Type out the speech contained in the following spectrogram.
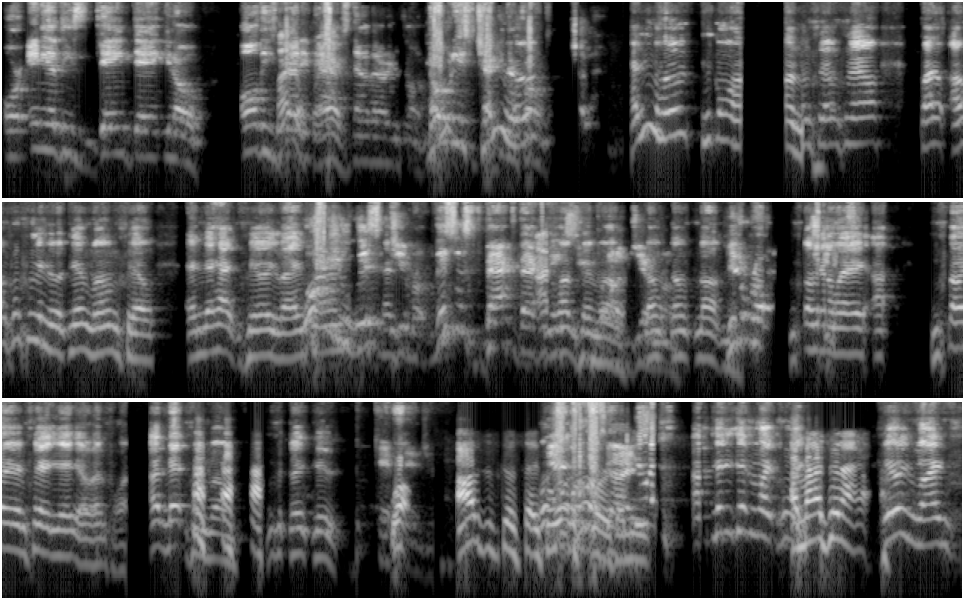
or any of these game day, you know, all these betting apps now that are on your phone. Nobody's checking their phones. Have you heard people on themselves now? I was listening to their loan show and they had Jerry Rice. Why do you listen to Jim Rome? This is back to back. I love Jim Rome. Don't, don't love me. Jim Rome. He's from LA. Uh, he started in San Diego. That's why. I met Jim Rome. He's a great dude. Can't well, I was just gonna say, well, for what it's worth, I mean, uh, like, imagine I, Jerry Rice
